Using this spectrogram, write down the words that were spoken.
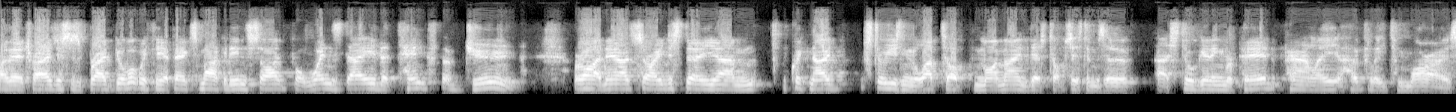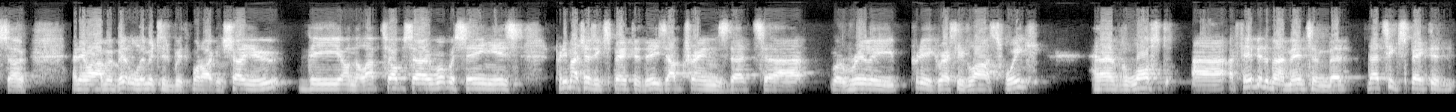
Hi there, traders. This is Brad Gilbert with the FX Market Insight for Wednesday, the 10th of June. All right, now, sorry, just a, um, quick note. Still using the laptop. My main desktop systems are, are, still getting repaired. Apparently, hopefully tomorrow. So, anyway, I'm a bit limited with what I can show you the on the laptop. So, what we're seeing is pretty much as expected. These uptrends that uh, were really pretty aggressive last week have lost uh, a fair bit of momentum, but that's expected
